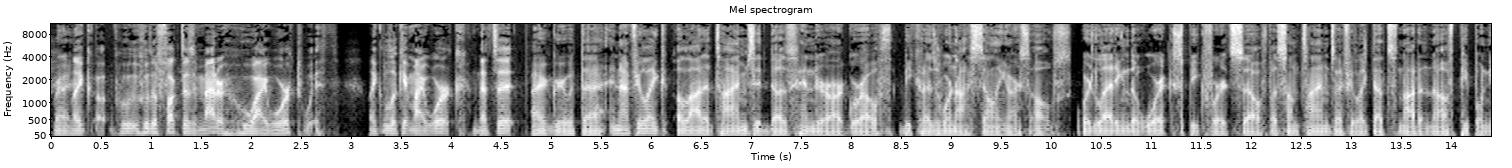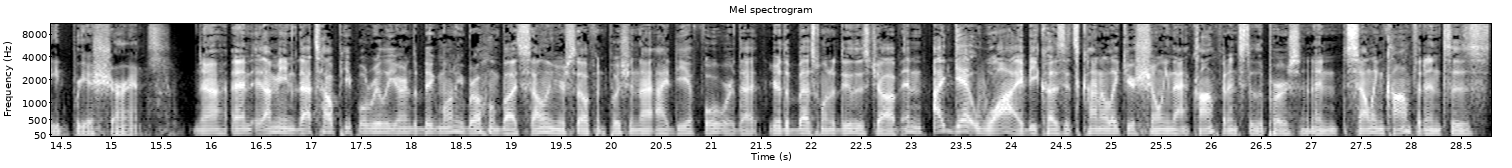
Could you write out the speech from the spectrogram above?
Right. Like uh, who who the fuck does it matter who I worked with? Like look at my work. That's it. I agree with that. And I feel like a lot of times it does hinder our growth because we're not selling ourselves. We're letting the work speak for itself. But sometimes I feel like that's not enough. People need reassurance. Yeah, and I mean that's how people really earn the big money, bro, by selling yourself and pushing that idea forward that you're the best one to do this job. And I get why because it's kind of like you're showing that confidence to the person and selling confidence is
